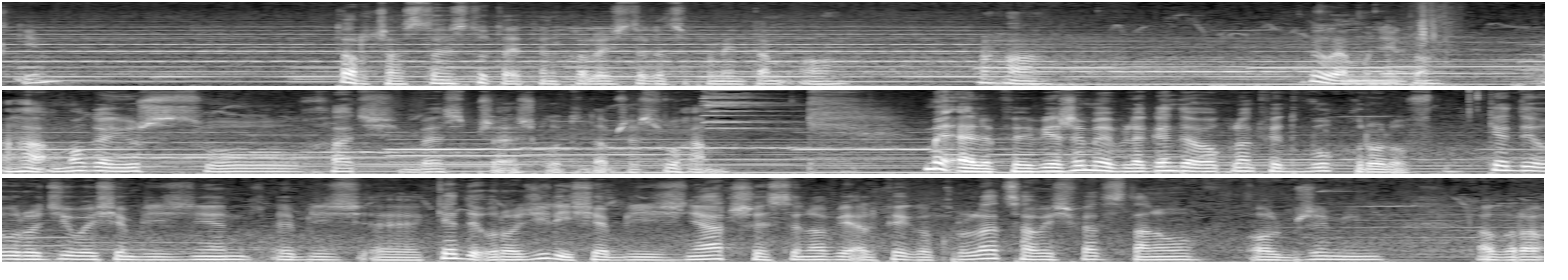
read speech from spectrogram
Z kim? Torczas, to jest tutaj ten koleś, z tego co pamiętam. O. Aha. Byłem u niego. Aha, mogę już słuchać bez przeszkód. Dobrze, słucham. My, elfy, wierzymy w legendę o klątwie dwóch królów. Kiedy urodziły się bliźnie... Bliź... e, Kiedy urodzili się bliźniaczy synowie elfiego króla, cały świat stanął w olbrzymim. W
